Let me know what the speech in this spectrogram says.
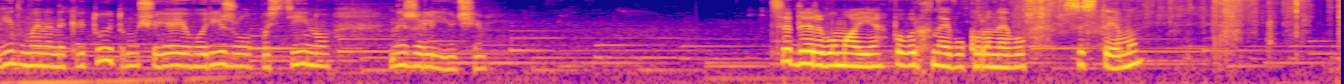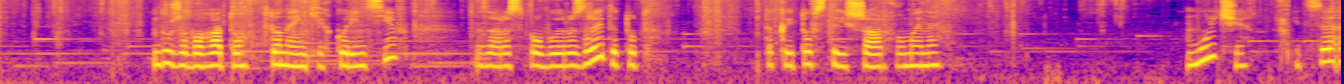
Він в мене не квітує, тому що я його ріжу постійно, не жаліючи. Це дерево має поверхневу кореневу систему. Дуже багато тоненьких корінців. Зараз спробую розрити. Тут такий товстий шар у мене мульчі, і це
